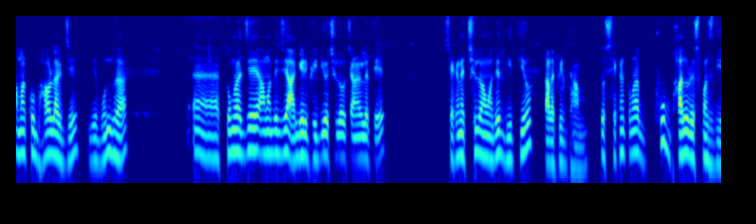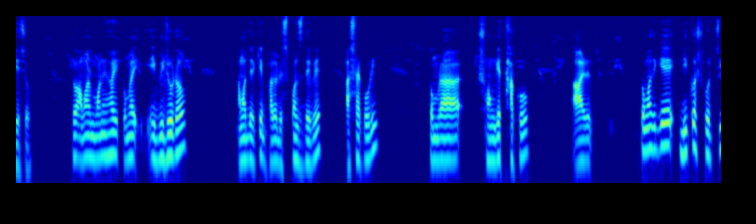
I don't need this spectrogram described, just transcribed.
আমার খুব ভালো লাগছে যে বন্ধুরা তোমরা যে আমাদের যে আগের ভিডিও ছিল চ্যানেলেতে সেখানে ছিল আমাদের দ্বিতীয় তারাপীঠ ধাম। তো সেখানে তোমরা খুব ভালো রেসপন্স দিয়েছ। তো আমার মনে হয় তোমরা এই ভিডিওটাও আমাদেরকে ভালো রেসপন্স দেবে, আশা করি। তোমরা সঙ্গে থাকো। আর তোমাদেরকে রিকোয়েস্ট করছি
